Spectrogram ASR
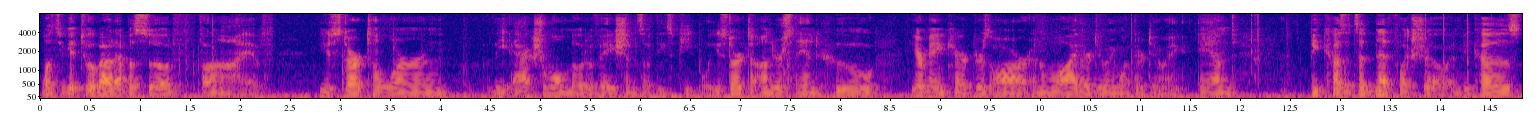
once you get to about episode five, you start to learn the actual motivations of these people. You start to understand who your main characters are and why they're doing what they're doing. And because it's a Netflix show and because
